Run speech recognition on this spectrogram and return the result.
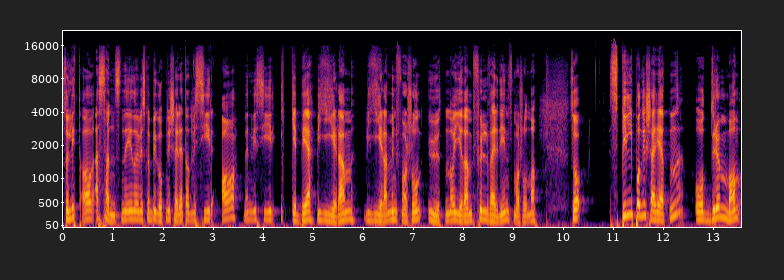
Så litt av essensen i når vi skal bygge opp nysgjerrighet, er at vi sier A, men vi sier ikke B. Vi gir dem, vi gir dem informasjon uten å gi dem fullverdig informasjon. Da. Så spill på nysgjerrigheten og drømmene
